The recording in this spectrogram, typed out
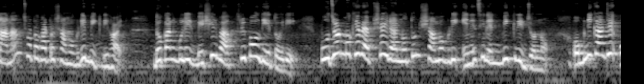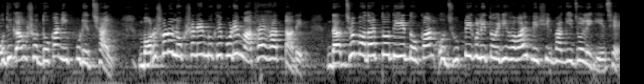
নানান ছোটোখাটো সামগ্রী বিক্রি হয়। দোকানগুলির বেশিরভাগ ত্রিপল দিয়ে তৈরি। পুজোর মুখে ব্যবসায়ীরা নতুন সামগ্রী এনেছিলেন বিক্রির জন্য। অগ্নিকাণ্ডে অধিকাংশ দোকানই পুড়ে ছাই। বড়সড় লোকসানের মুখে পড়ে মাথায় হাত তাঁদের। দাহ্য পদার্থ দিয়ে দোকান ও ঝুপড়িগুলি তৈরি হওয়ায় বেশিরভাগই জ্বলে গিয়েছে।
